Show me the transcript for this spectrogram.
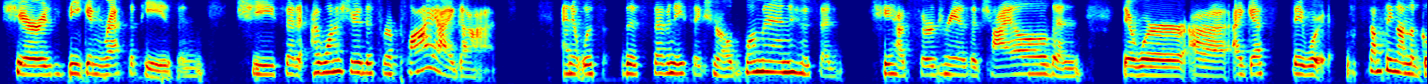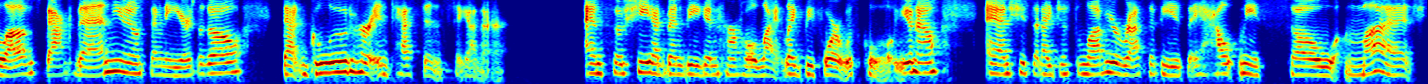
shares vegan recipes and she said, I want to share this reply I got. And it was this 76 year old woman who said she had surgery as a child. And there were, uh, I guess, they were something on the gloves back then, you know, 70 years ago that glued her intestines together. And so she had been vegan her whole life, like before it was cool, you know? And she said, I just love your recipes. They help me so much.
